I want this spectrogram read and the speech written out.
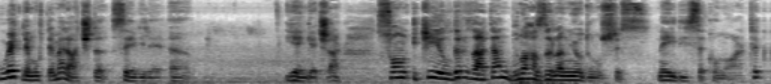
Kuvvetle muhtemel açtı sevgili e, yengeçler. Son iki yıldır zaten buna hazırlanıyordunuz siz. Neydiyse konu artık.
